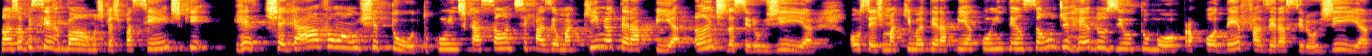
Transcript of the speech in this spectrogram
nós observamos que as pacientes que chegavam ao instituto com indicação de se fazer uma quimioterapia antes da cirurgia, ou seja, uma quimioterapia com intenção de reduzir o tumor para poder fazer a cirurgia,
